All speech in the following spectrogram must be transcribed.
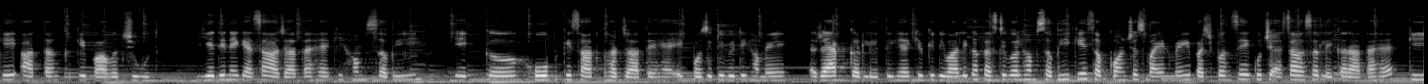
के आतंक के बावजूद ये दिन एक ऐसा आ जाता है कि हम सभी एक होप के साथ भर जाते हैं एक पॉजिटिविटी हमें रैप कर लेती है क्योंकि दिवाली का फेस्टिवल हम सभी के सबकॉन्शियस माइंड में बचपन से कुछ ऐसा असर लेकर आता है कि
